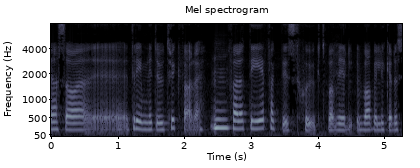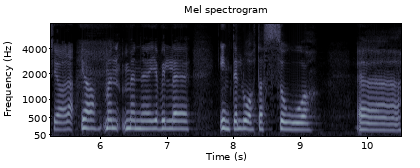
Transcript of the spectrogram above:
alltså, eh, ett rimligt uttryck för det. Mm. För att det är faktiskt sjukt vad vi, vad vi lyckades göra. Ja, men, men eh, jag ville inte låta så uh,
